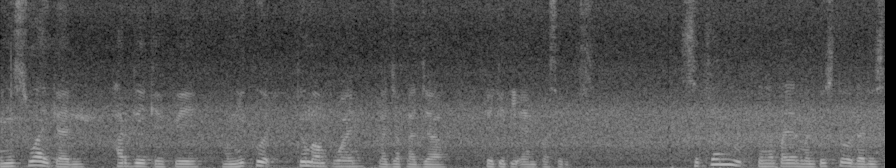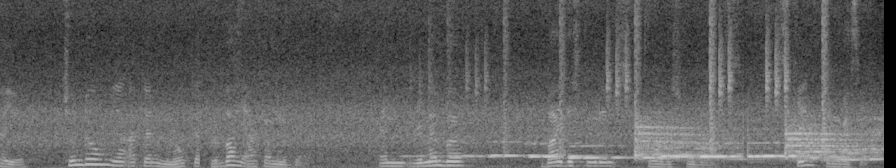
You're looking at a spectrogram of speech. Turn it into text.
menyesuaikan harga kafe mengikut kemampuan pelajar-pelajar KKTM Pasir Ris. Sekian penyampaian manifesto dari saya, condong yang akan menongkat rebah yang akan menegak. And remember, by the students for the students. Sekian, terima kasih.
